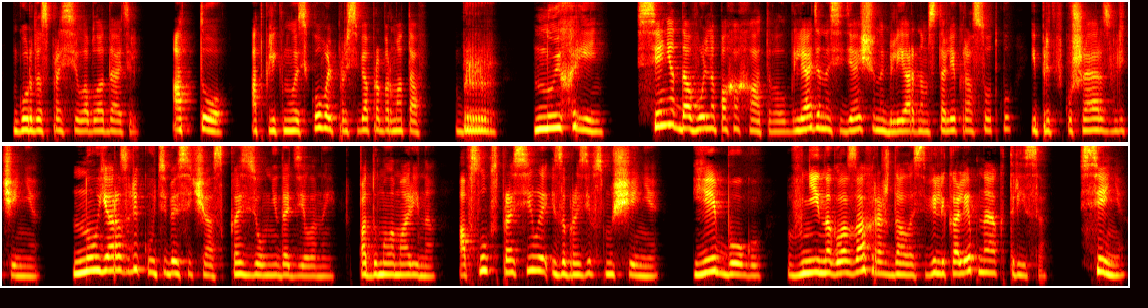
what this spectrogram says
– гордо спросил обладатель. «А то!» – откликнулась Коваль, про себя пробормотав. «Бррр! Ну и хрень!» Сеня довольно похохатывал, глядя на сидящую на бильярдном столе красотку и предвкушая развлечение. «Ну, я развлеку тебя сейчас, козел недоделанный», – подумала Марина, а вслух спросила, изобразив смущение. «Ей-богу, в ней на глазах рождалась великолепная актриса. Сеня,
